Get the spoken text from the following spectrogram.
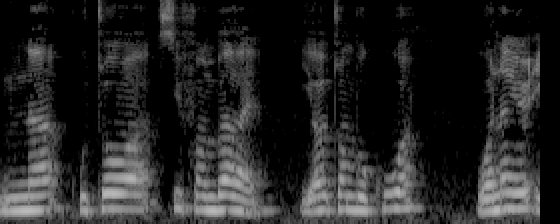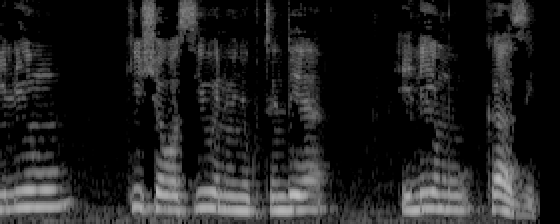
na kutoa sifa mbaya ya watu ambao kuwa wanayo elimu kisha wasiwe ni wenye kutendea elimu kazi.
